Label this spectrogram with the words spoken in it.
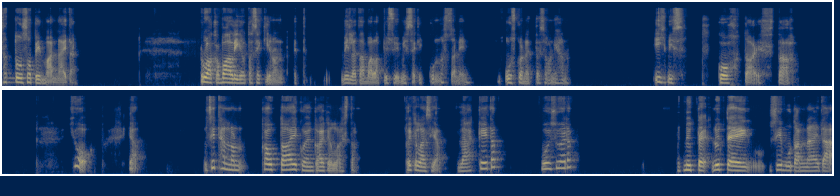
sattuu sopimaan näitä ruokavaliota, sekin on, että millä tavalla pysyy missäkin kunnossa, niin uskon, että se on ihan ihmiskohtaista. Joo, ja sittenhän on kautta aikojen kaikenlaista, kaikenlaisia lääkkeitä voi syödä. Et nyt, nyt ei sivuta näitä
